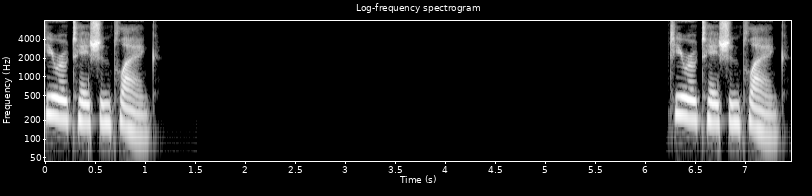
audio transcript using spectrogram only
T rotation plank. T T-rotation plank.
